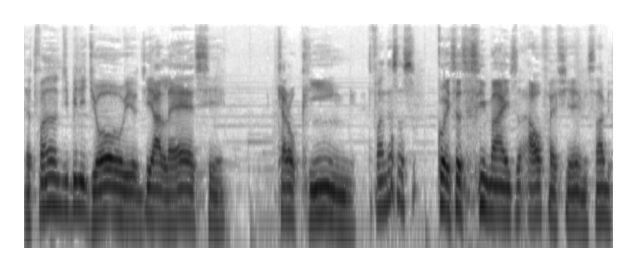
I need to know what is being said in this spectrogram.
Eu tô falando de Billy Joe, de Alessi, Carol King. Tô falando dessas coisas assim mais Alpha FM, sabe?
